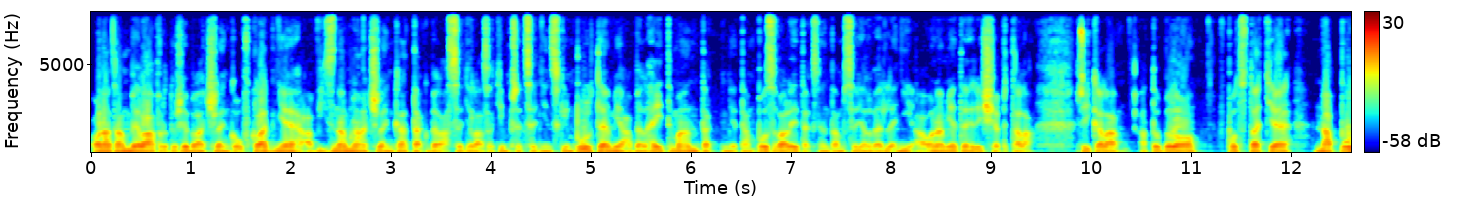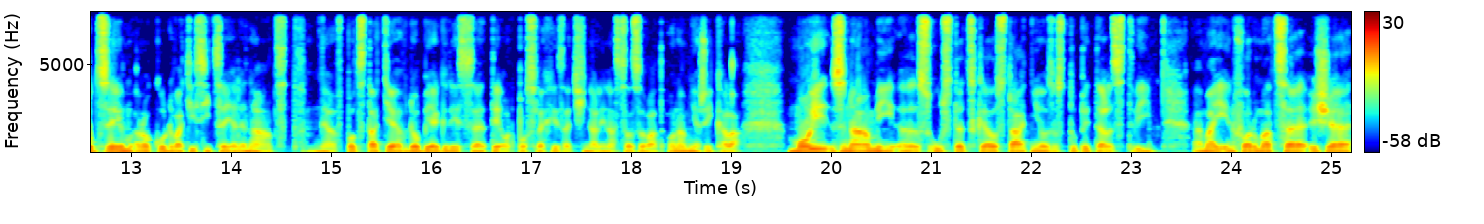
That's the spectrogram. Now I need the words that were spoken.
Ona tam byla, protože byla členkou v Kladně a významná členka, tak byla seděla za tím předsednickým pultem, já byl hejtman, tak mě tam pozvali, tak jsem tam seděl vedle ní a ona mě tehdy šeptala. Říkala, a to bylo v podstatě na podzim roku 2011. V podstatě v době, kdy se ty odposlechy začínaly nasazovat. Ona mě říkala, moji známí eh, z Ústeckého státního zastupitelství eh, mají informace, že eh,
